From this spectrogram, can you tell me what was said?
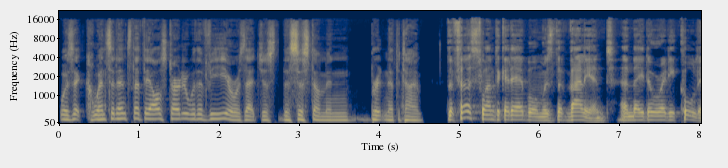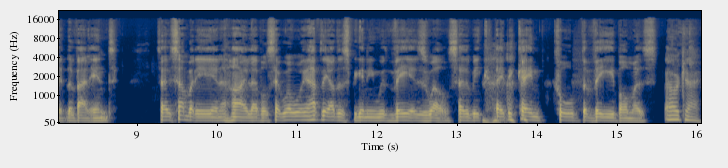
Was it coincidence that they all started with a V, or was that just the system in Britain at the time? The first one to get airborne was the Valiant, and they'd already called it the Valiant. So somebody in a high level said, "Well, we have the others beginning with V as well." So we, they became called the V bombers. Okay,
